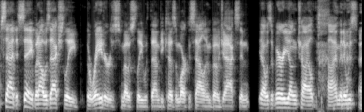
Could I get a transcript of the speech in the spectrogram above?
Sad to say, but I was actually the Raiders mostly with them because of Marcus Allen and Bo Jackson. Yeah, I was a very young child at the time, and it was.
